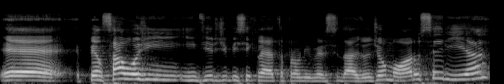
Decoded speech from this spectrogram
é, pensar hoje em, em, vir de bicicleta para a universidade onde eu moro seria,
